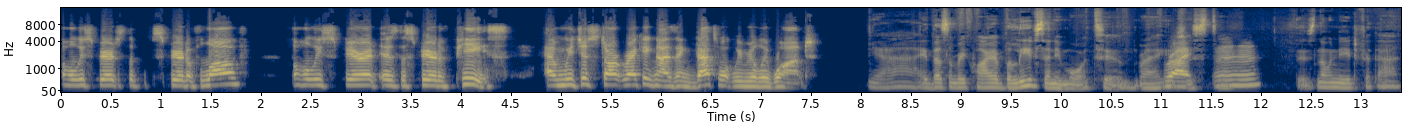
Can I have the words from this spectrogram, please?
The Holy Spirit is the spirit of love. The Holy Spirit is the spirit of peace. And we just start recognizing that's what we really want. Yeah, it doesn't require beliefs anymore, too, right? Right. Just, uh, mm-hmm. There's no need for that.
